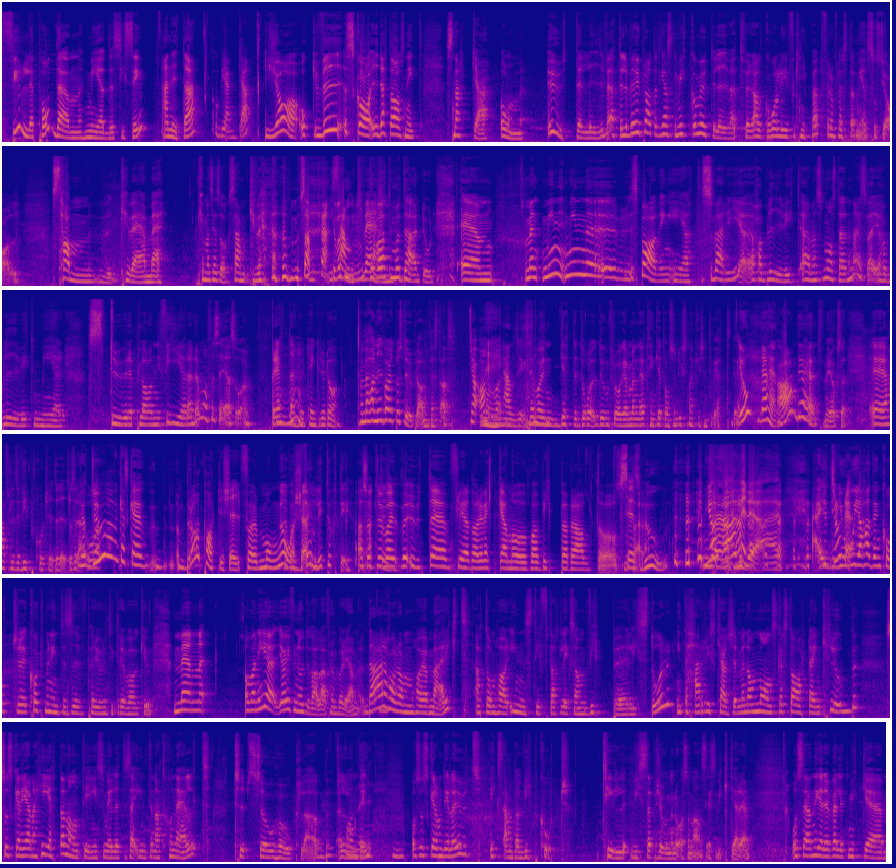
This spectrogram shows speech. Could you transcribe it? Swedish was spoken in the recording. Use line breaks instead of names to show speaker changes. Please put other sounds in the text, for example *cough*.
Fyllepodden med Sissi.
Anita.
Och Bianca.
Ja, och vi ska i detta avsnitt snacka om utelivet. Eller vi har ju pratat ganska mycket om utelivet för alkohol är ju förknippat för de flesta med social samkväme. Kan man säga så? Samkväm.
Samkväm.
Det var, ett,
Samkväm.
det var ett modernt ord. Ehm, men min, min eh, spaning är att Sverige har blivit, även småstäderna i Sverige har blivit mer Stureplanifierade om man får säga så.
Berätta, hur tänker du då?
Men har ni varit på Stureplan och festat?
Ja,
Nej,
det var,
aldrig.
Det var en jättedum fråga men jag tänker att de som lyssnar kanske inte vet det.
Jo, det har hänt.
Ja, det har hänt för mig också. Eh, Jag har haft lite VIP-kort hit och dit och sådär.
Ja, du var en ganska bra partytjej för många
jag
år
var
sedan.
väldigt duktig.
Alltså att du var, var ute flera dagar i veckan och var vipp överallt och sånt
Says
där.
who? *laughs*
Jag hör mig det! Jag tror
jo,
det.
jag hade en kort, kort men intensiv period och tyckte det var kul. Men om man är, jag är från Uddevalla från början. Där har, de, har jag märkt att de har instiftat liksom VIP-listor. Inte Harrys kanske, men om någon ska starta en klubb så ska det gärna heta någonting som är lite så internationellt. Typ Soho Club eller
Åh,
någonting.
Mm.
Och så ska de dela ut x antal VIP-kort till vissa personer då som anses viktigare. Och sen är det väldigt mycket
